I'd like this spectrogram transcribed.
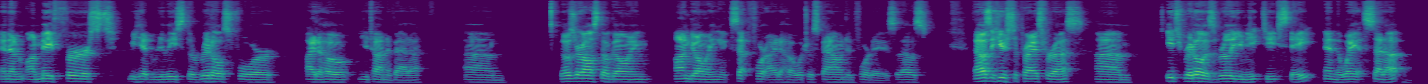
and then on May 1st, we had released the riddles for Idaho, Utah, Nevada. Um, those are all still going, ongoing, except for Idaho, which was found in four days. So that was that was a huge surprise for us. Um, each riddle is really unique to each state and the way it's set up.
